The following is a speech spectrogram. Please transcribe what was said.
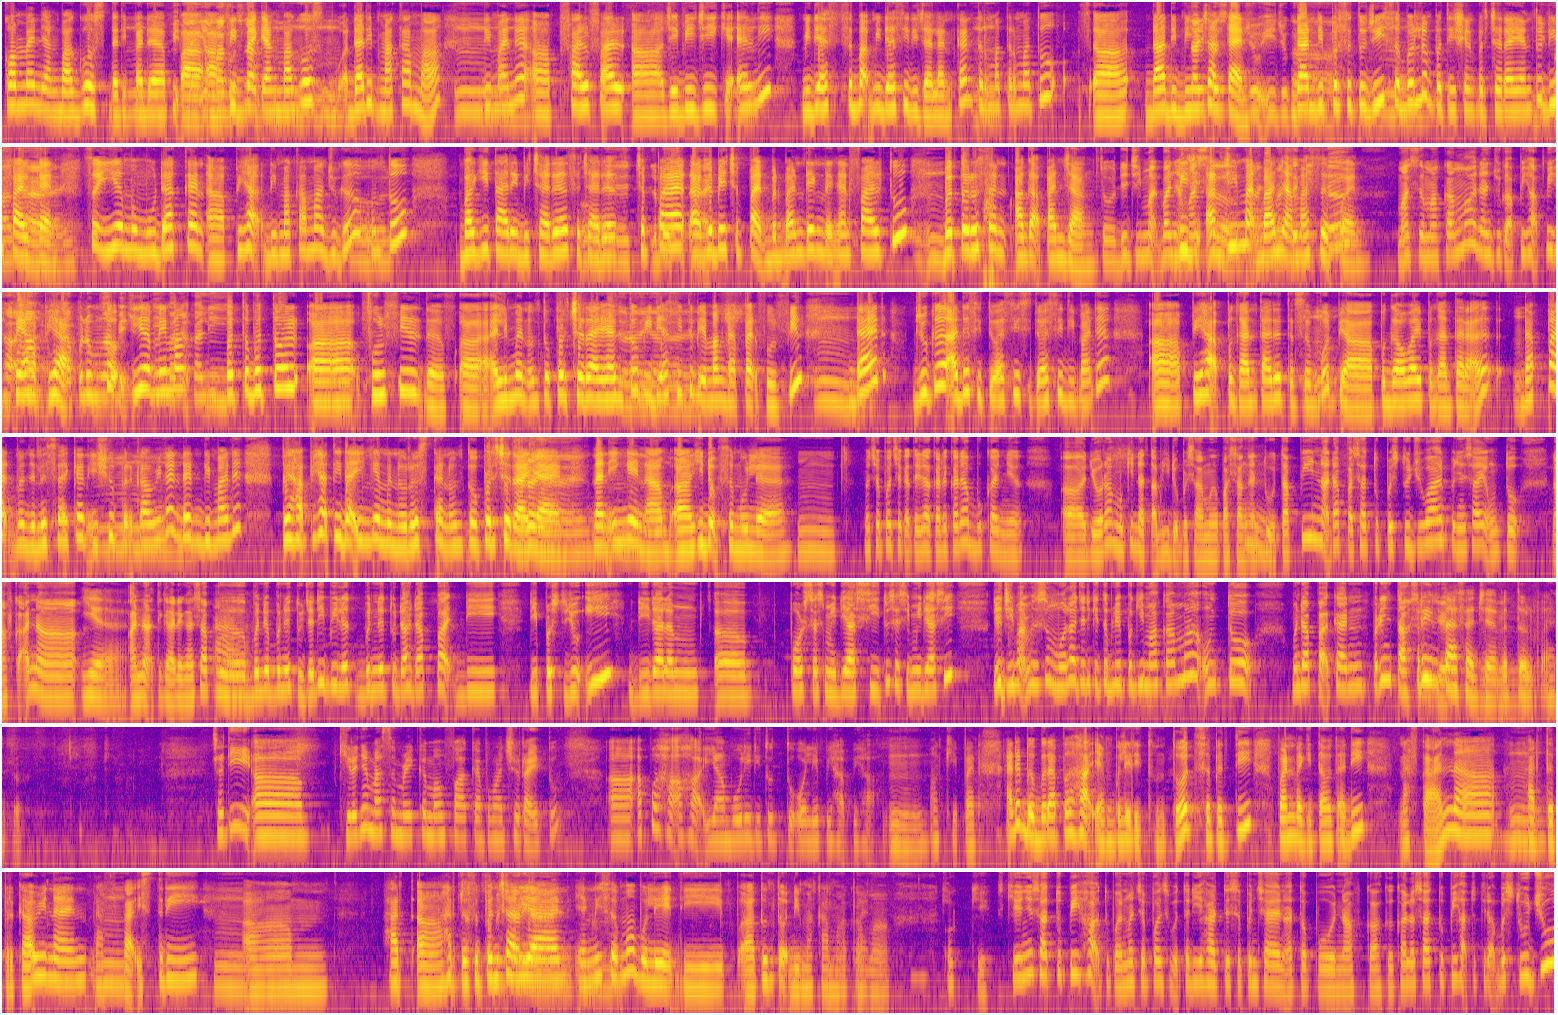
komen yang bagus daripada Hmm, feedback uh, yang bagus feedback lah. yang bagus dari mahkamah di mana uh, file-file uh, JBG KL ni mediasi sebab mediasi dijalankan terma-terma tu uh, dah dibincangkan juga. dan dipersetujui sebelum petition perceraian tu Difailkan. difailkan. So ia memudahkan uh, pihak di mahkamah juga untuk bagi tarikh bicara secara Okey, cepat, lebih uh, cepat. lebih cepat berbanding dengan file tu berterusan agak panjang. So dia jimat banyak Di- masa. ah, jimat banyak masa, kita, puan. Masa mahkamah dan juga pihak-pihak. pihak-pihak. Lah. Tak perlu so mengambil ia cuti memang kali. betul-betul uh, fulfill the uh, elemen untuk perceraian, tu Perceraian. mediasi tu memang dapat fulfill hmm. dan juga ada situasi-situasi di mana uh, pihak pengantara tersebut, hmm. pihak pegawai pengantara hmm. dapat menyelesaikan isu hmm. perkahwinan dan di mana pihak-pihak tidak ingin meneruskan untuk perceraian, Perceraian. dan ingin uh, uh, hidup semula. Hmm, macam apa cakap tadi lah kadang-kadang bukannya uh, diorang mungkin dah tak berhidup bersama pasangan hmm. tu tapi nak dapat satu persetujuan penyelesaian untuk nafkah anak. Ya. Anak tinggal dengan siapa, benda-benda tu. Jadi bila benda tu dah dapat di dipersetujui di dalam uh, proses mediasi tu sesi mediasi dia jimat masa semua lah jadi kita boleh pergi mahkamah untuk mendapatkan perintah Perintah saja. saja, betul puan. Jadi uh, kiranya masa mereka memfailkan permohonan cerai itu, uh, apa hak-hak yang boleh dituntut oleh pihak-pihak? Hmm. Okey Puan. Ada beberapa hak yang boleh dituntut seperti Puan bagi tahu tadi nafkah anak, hmm. harta perkahwinan, nafkah isteri, hmm. um, hart, uh, harta sepencarian. sepencarian. Yang ni semua boleh dituntut di mahkamah Puan. Mahkamah. Okey. Sekiranya satu pihak tu puan macam puan sebut tadi harta sepencarian ataupun nafkah ke kalau satu pihak tu tidak bersetuju,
